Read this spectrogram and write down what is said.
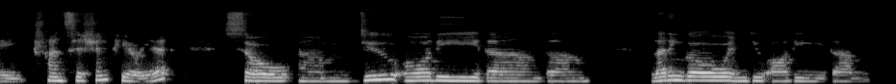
a transition period. So um, do all the, the the letting go and do all the, the um,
